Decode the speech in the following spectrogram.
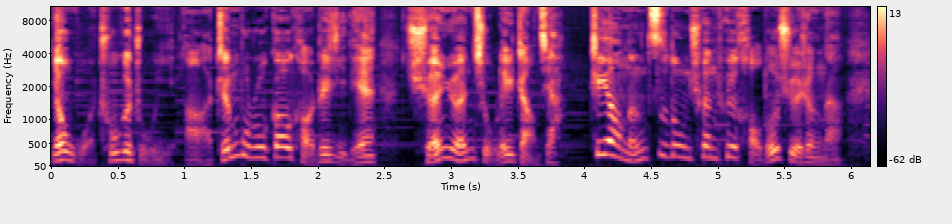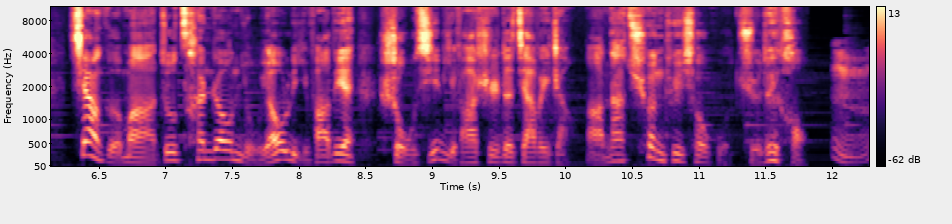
要我出个主意啊，真不如高考这几天全员酒类涨价，这样能自动劝退好多学生呢。价格嘛，就参照扭腰理发店首席理发师的价位涨啊，那劝退效果绝对好。嗯。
